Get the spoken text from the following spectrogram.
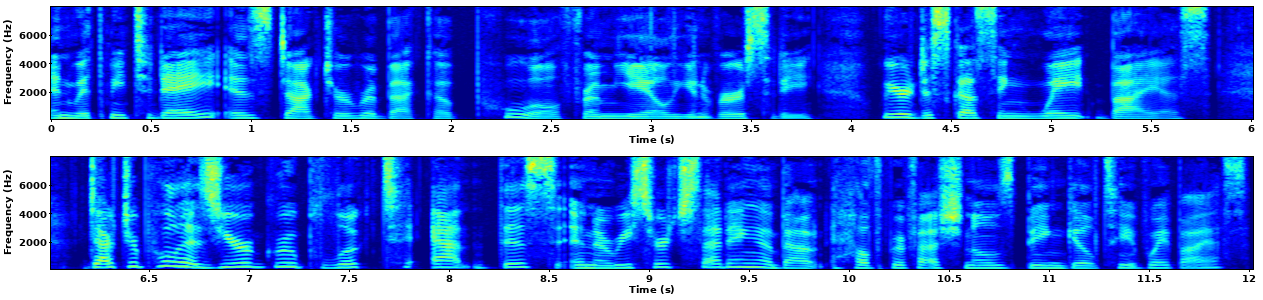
and with me today is Dr. Rebecca Puhl from Yale University. We are discussing weight bias. Dr. Puhl, has your group looked at this in a research setting about health professionals being guilty of weight bias?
